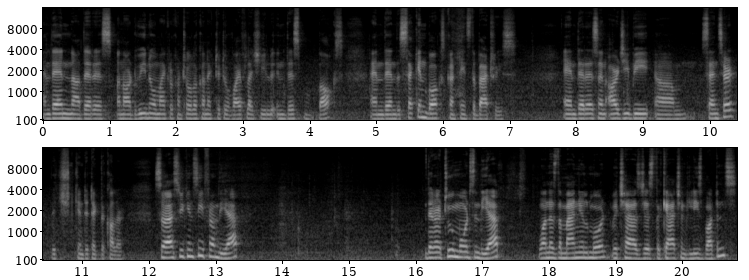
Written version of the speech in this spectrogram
and then uh, there is an Arduino microcontroller connected to a Wi-Fi shield in this box, and then the second box contains the batteries. And there is an RGB um, sensor which can detect the color. So as you can see from the app, there are two modes in the app. One is the manual mode, which has just the catch and release buttons.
